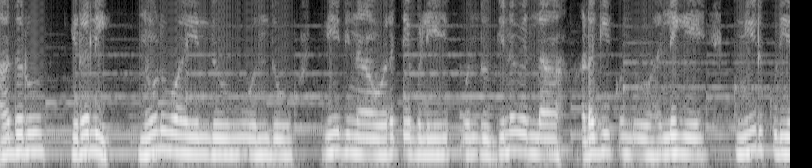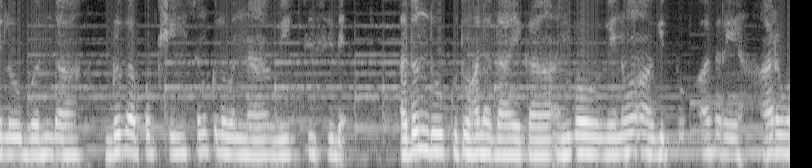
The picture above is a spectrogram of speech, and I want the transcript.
ಆದರೂ ಇರಲಿ, ನೋಡುವ ಎಂದು ಒಂದು ನೀರಿನ ಹೊರತೆ ಬಳಿ ಒಂದು ದಿನವೆಲ್ಲ ಅಡಗಿಕೊಂಡು ಅಲ್ಲಿಗೆ ನೀರು ಕುಡಿಯಲು ಬಂದ ಮೃಗ ಪಕ್ಷಿ ಸಂಕುಲವನ್ನ ವೀಕ್ಷಿಸಿದೆ. ಅದೊಂದು ಕುತೂಹಲದಾಯಕ ಅನುಭವವೇನೋ ಆಗಿತ್ತು, ಆದರೆ ಹಾರುವ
